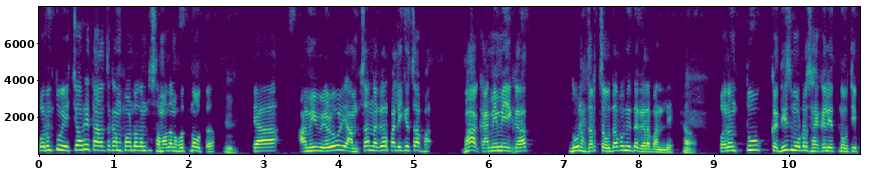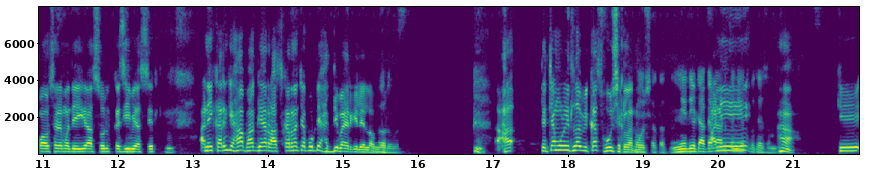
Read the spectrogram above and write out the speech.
परंतु याच्यावर हे ताराचं कंपाऊंड आमचं समाधान होत नव्हतं. त्या आम्ही वेळोवेळी आमचा नगरपालिकेचा भाग आम्ही मे एकरात दोन हजार चौदा पासून इथं घरं बांधले. हो. परंतु कधीच मोटरसायकल येत नव्हती पावसाळ्यामध्ये असेल कधी बी असेल. आणि कारण की हा भाग या राजकारणाच्या पोटी हद्दीबाहेर गेलेला होता. बरोबर. हा त्याच्यामुळे इथला विकास होऊ शकला नाही. होऊ शकत नाही. निधी टाकायला आणि- अडचणी येत होत्या समजा. हा की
